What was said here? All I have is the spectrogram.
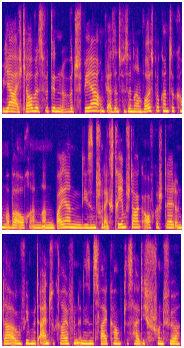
ja, ich glaube, es wird den wird schwer, irgendwie, also insbesondere an Wolfsburg ranzukommen, aber auch an, an Bayern, die sind schon extrem stark aufgestellt und da irgendwie mit einzugreifen in diesen Zweikampf, das halte ich schon für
